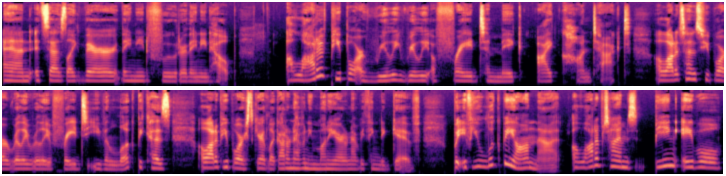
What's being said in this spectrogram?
and it says like they're they need food or they need help. A lot of people are really really afraid to make eye contact. A lot of times people are really really afraid to even look because a lot of people are scared like i don't have any money i don't have anything to give. But if you look beyond that a lot of times being able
